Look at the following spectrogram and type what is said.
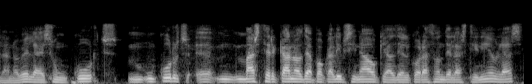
la novela. Es un Kurz, un Kurz eh, más cercano al de Apocalipsis Now que al del Corazón de las Tinieblas.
